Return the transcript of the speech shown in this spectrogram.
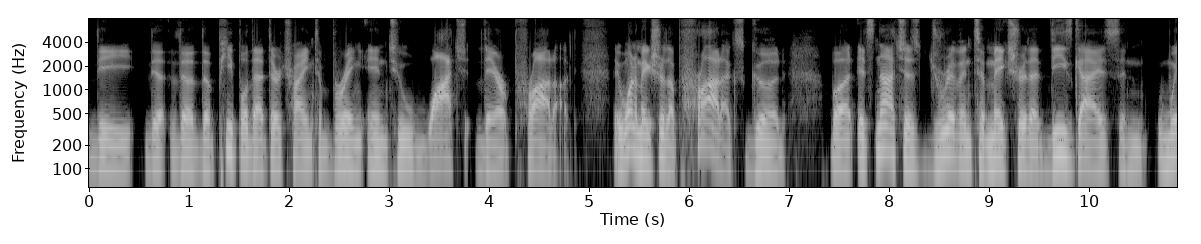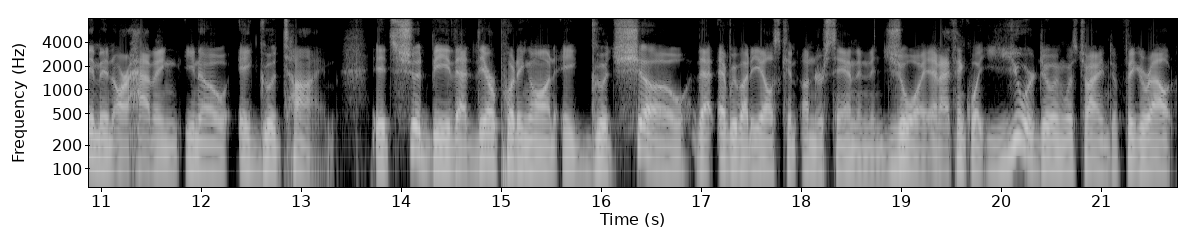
the, the the the people that they're trying to bring in to watch their product. They want to make sure the product's good, but it's not just driven to make sure that these guys and women are having, you know, a good time. It should be that they're putting on a good show that everybody else can understand and enjoy. And I think what you were doing was trying to figure out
